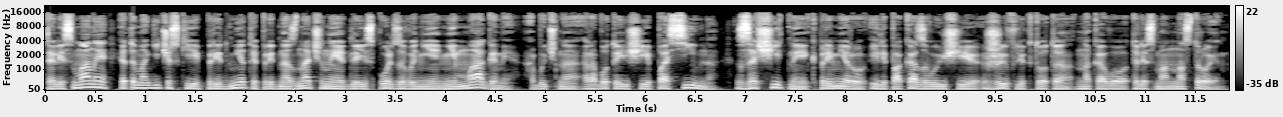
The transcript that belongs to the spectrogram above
Талисманы – это магические предметы, предназначенные для использования не магами, обычно работающие пассивно, защитные, к примеру, или показывающие, жив ли кто-то, на кого талисман настроен.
